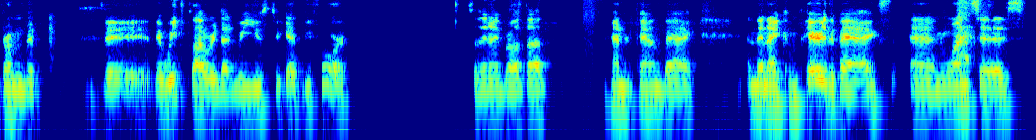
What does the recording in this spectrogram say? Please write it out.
from the the the wheat flour that we used to get before. So then I brought that hundred pound bag, and then I compare the bags, and one says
